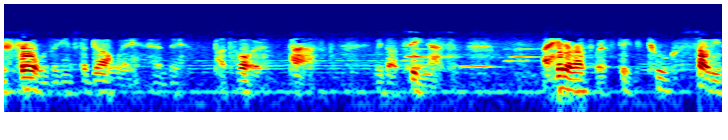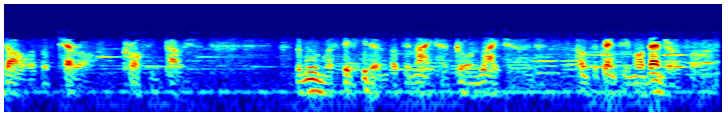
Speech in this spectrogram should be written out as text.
We froze against the doorway, and the patrol passed without seeing us. Ahead of us were still two solid hours of terror crossing Paris. The moon was still hidden, but the night had grown lighter and consequently more dangerous for us.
